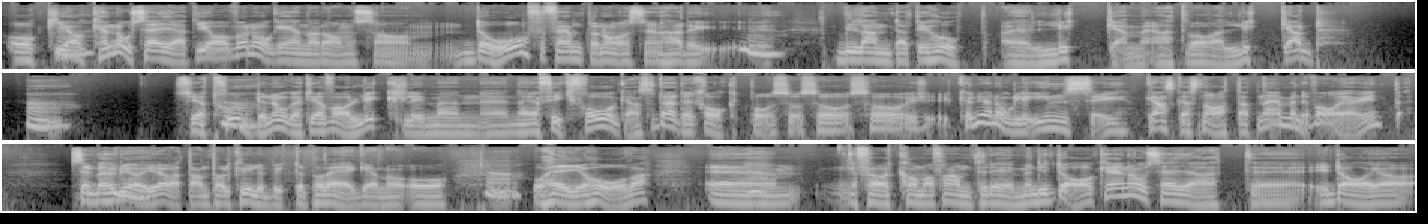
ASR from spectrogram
Och jag kan nog säga att jag var nog en av dem som då, för 15 år sedan, hade Mm. blandat ihop eh, lycka med att vara lyckad. Ja. Så jag trodde nog att jag var lycklig men eh, när jag fick frågan så där det rakt på så, så, så kunde jag nog inse ganska snart att nej men det var jag ju inte. Sen behövde jag göra ett antal kullerbyttor på vägen och, och, Ja. och hej och hå? Ehm, för att komma fram till det. Men idag kan jag nog säga att eh, idag är jag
